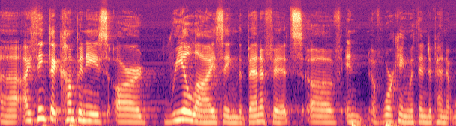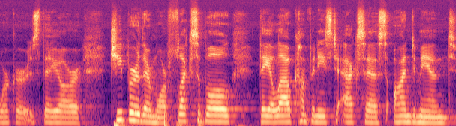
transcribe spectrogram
Uh, I think that companies are realizing the benefits of in, of working with independent workers. They are cheaper, they're more flexible, they allow companies to access on-demand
